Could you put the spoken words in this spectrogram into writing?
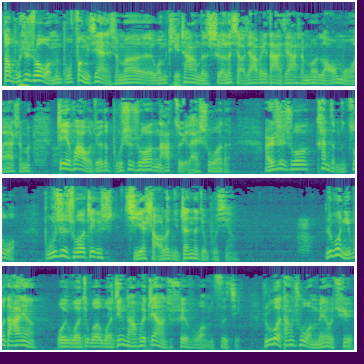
倒不是说我们不奉献，什么我们提倡的舍了小家为大家，什么劳模呀，什么这些话，我觉得不是说拿嘴来说的，而是说看怎么做。不是说这个企业少了你真的就不行。嗯，如果你不答应，我我就我我经常会这样去说服我们自己。如果当初我们没有去，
